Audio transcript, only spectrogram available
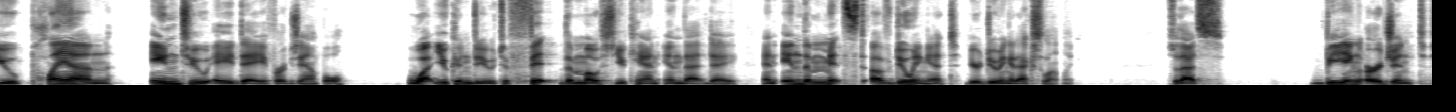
you plan into a day, for example, what you can do to fit the most you can in that day. And in the midst of doing it, you're doing it excellently. So that's being urgent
